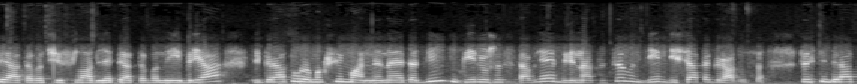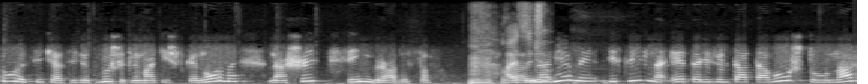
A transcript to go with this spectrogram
5 э, числа, для 5 ноября. Температура максимальная на этот день теперь уже составляет 12,9 градуса. То есть температура сейчас идет выше климатической нормы на 6-7 градусов. А э, Наверное, действительно, это результат того, что у нас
